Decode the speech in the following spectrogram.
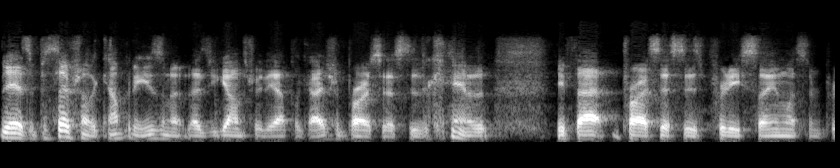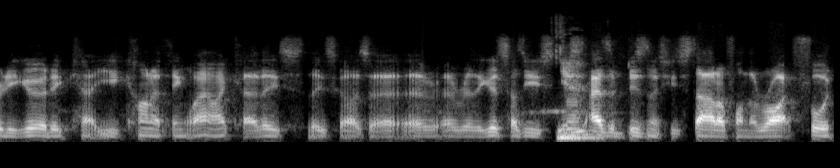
Yeah, it's a perception of the company, isn't it? As you're going through the application process as a candidate, if that process is pretty seamless and pretty good, it, you kind of think, wow, okay, these these guys are, are, really good. So you, yeah. as a business, you start off on the right foot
